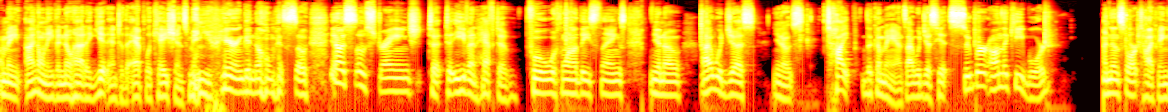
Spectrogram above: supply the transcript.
I mean, I don't even know how to get into the applications menu here in GNOME. It's so, you know, it's so strange to, to even have to fool with one of these things. You know, I would just, you know, type the commands. I would just hit super on the keyboard and then start typing,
